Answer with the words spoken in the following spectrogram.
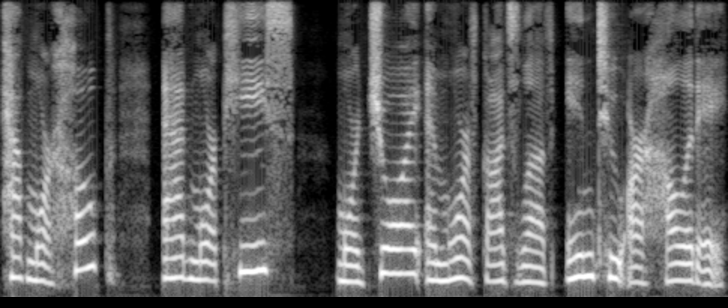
have more hope, add more peace, more joy, and more of God's love into our holiday.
